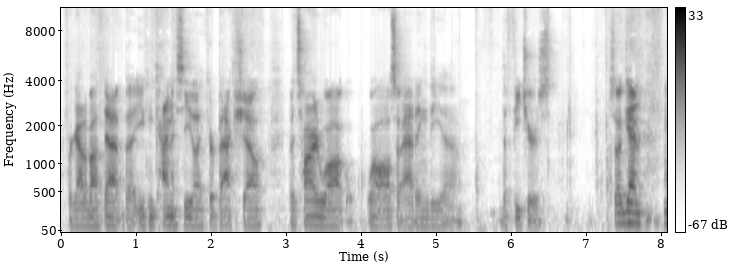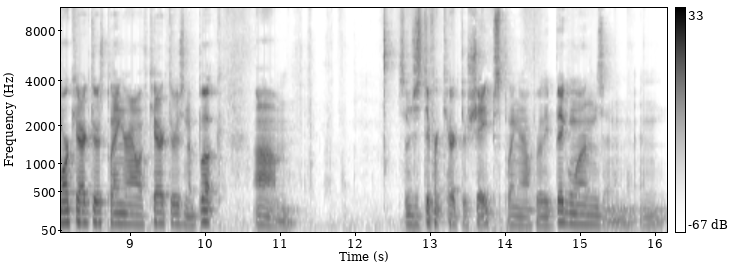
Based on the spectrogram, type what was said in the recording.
I forgot about that, but you can kind of see like her back shell, but it's hard while, while also adding the, uh, the features. So again, more characters, playing around with characters in a book. Um, some just different character shapes, playing around with really big ones and, and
